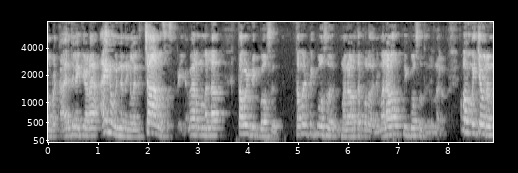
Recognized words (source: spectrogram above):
നമ്മുടെ കാര്യത്തിലേക്ക് അതിന് മുന്നേ നിങ്ങൾ ചാനൽ സബ്സ്ക്രൈബ് ചെയ്യുക വേറൊന്നുമല്ല Tamil Bigg Boss Tamil Bigg Boss മലയാളത്തെ പോലെ തന്നെ. മലയാളം ബിഗ് ബോസ് തീർന്നല്ലോ. അപ്പം മിക്കവരും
